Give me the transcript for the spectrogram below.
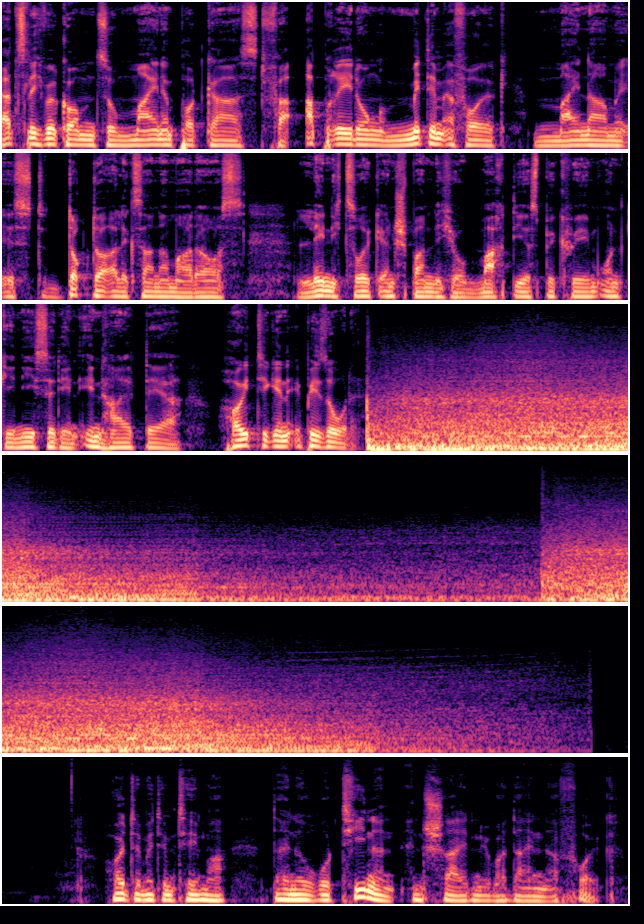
Herzlich willkommen zu meinem Podcast Verabredung mit dem Erfolg. Mein Name ist Dr. Alexander Madaus. Lehn dich zurück, entspann dich um, mach dir es bequem und genieße den Inhalt der heutigen Episode. Heute mit dem Thema Deine Routinen entscheiden über deinen Erfolg.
